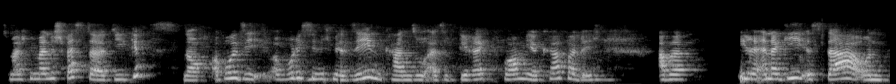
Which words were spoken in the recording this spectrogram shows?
zum Beispiel meine Schwester, die gibt's noch, obwohl sie, obwohl ich sie nicht mehr sehen kann, so, also direkt vor mir körperlich. Aber ihre Energie ist da und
